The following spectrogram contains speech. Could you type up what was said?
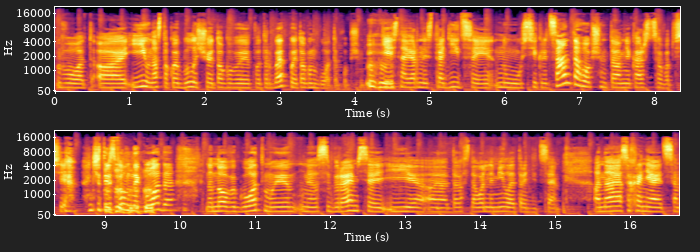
Вот. Э, и у нас такой был еще итоговый квотербек по итогам года, в общем. Угу. Есть, наверное, из традиций, ну, Secret Santa, в общем-то, мне кажется, вот все четыре с половиной года на Новый год мы э, собираемся, и да, довольно милая традиция. Она сохраняется.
